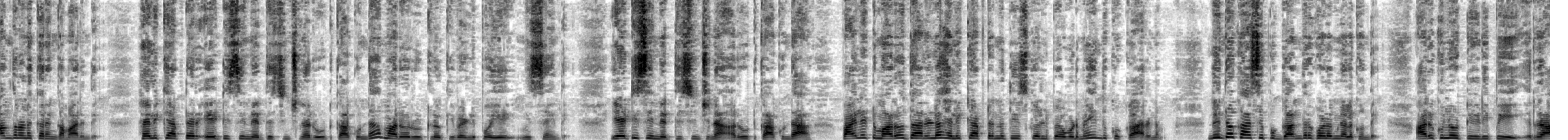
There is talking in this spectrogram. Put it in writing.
ఆందోళనకరంగా మారింది. హెలికాప్టర్ ఏటీసీ నిర్దేశించిన రూట్ కాకుండా మరో రూట్లోకి వెళ్ళిపోయి మిస్ అయింది. ఏటీసీ నిర్దేశించిన రూట్ కాకుండా పైలట్ మరో దారిలో హెలికాప్టర్ను తీసుకెళ్ళిపోవడమే ఇందుకు కారణం. దీంతో కాసేపు గందరగోళం నెలకొంది. అరకులో టీడీపీ రా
